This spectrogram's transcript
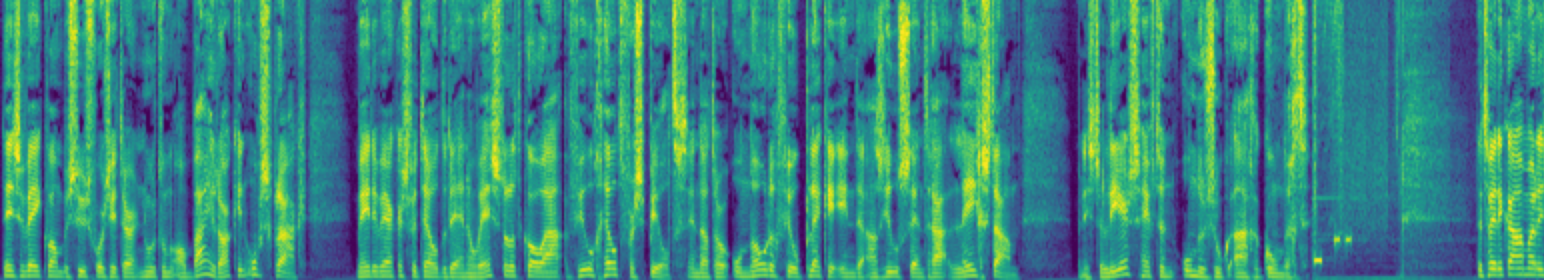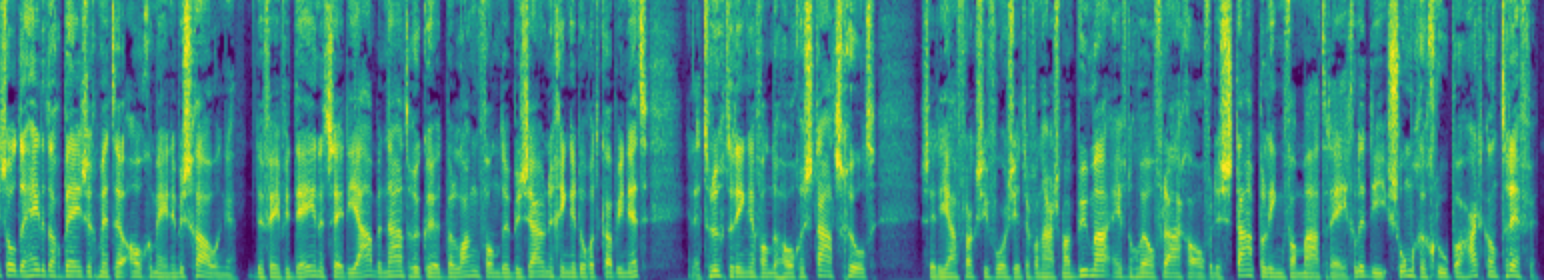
Deze week kwam bestuursvoorzitter Noortoen Albayrak in opspraak. Medewerkers vertelden de NOS dat het COA veel geld verspilt... en dat er onnodig veel plekken in de asielcentra leeg staan. Minister Leers heeft een onderzoek aangekondigd. De Tweede Kamer is al de hele dag bezig met de algemene beschouwingen. De VVD en het CDA benadrukken het belang van de bezuinigingen door het kabinet... en het terugdringen van de hoge staatsschuld. CDA-fractievoorzitter Van Haarsma Buma heeft nog wel vragen over de stapeling van maatregelen... die sommige groepen hard kan treffen.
